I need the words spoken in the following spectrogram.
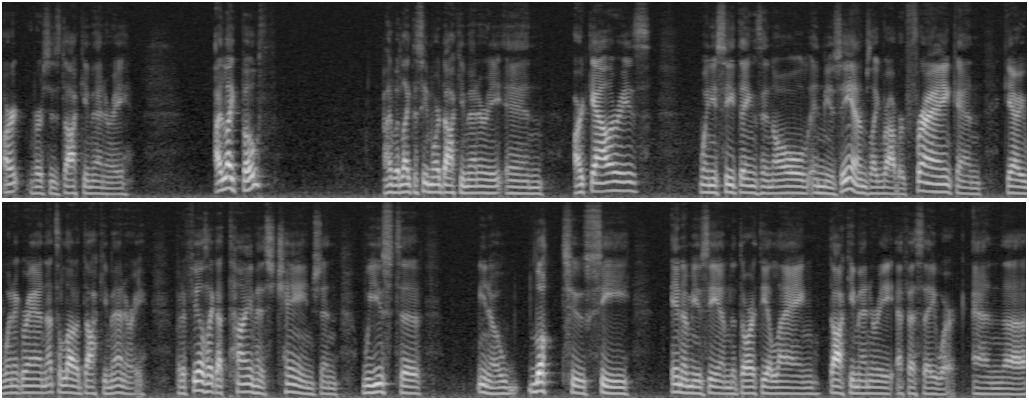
art versus documentary. I like both. I would like to see more documentary in art galleries. When you see things in old in museums like Robert Frank and Garry Winogrand, that's a lot of documentary. But it feels like a time has changed, and we used to, you know, look to see in a museum the Dorothea Lange documentary FSA work and uh,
